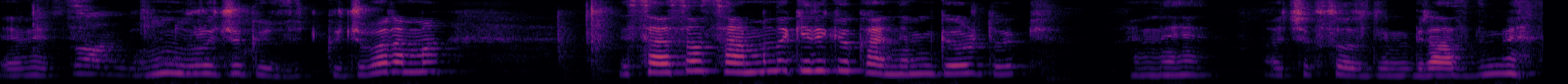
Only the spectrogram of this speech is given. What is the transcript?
Evet. Zombi. Onun vurucu gücü, gücü var ama istersen sarmana gerek yok annem gördük. Hani açık sözlüyüm biraz değil mi?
